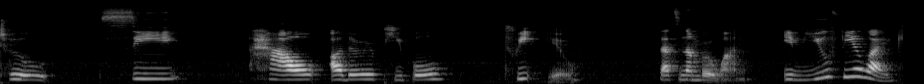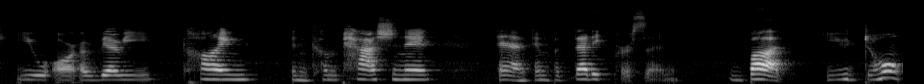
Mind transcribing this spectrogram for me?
to see how other people treat you. That's number one. If you feel like you are a very kind and compassionate and empathetic person, but you don't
